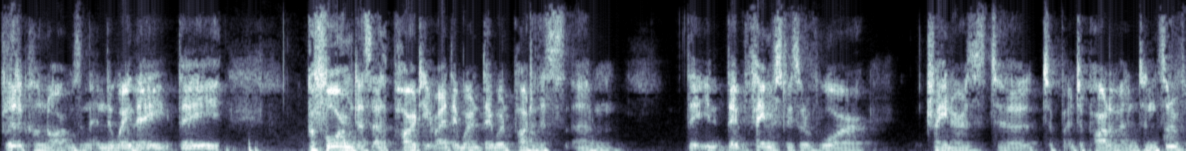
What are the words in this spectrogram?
political norms in, in the way they they performed as a party, right? They weren't they weren't part of this. Um, they they famously sort of wore trainers to, to into parliament and sort of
